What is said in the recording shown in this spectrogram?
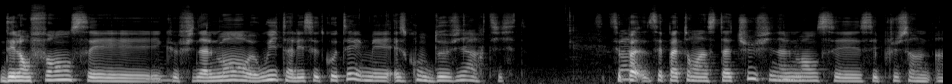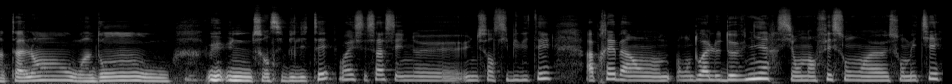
dès l'enfance et, mm. que finalement, oui, tu as laissé de côté, mais est-ce qu'on devient artiste? C'est pas c'est pas tant un statut finalement, mm. c'est plus un, talent ou un don ou une, sensibilité. Oui, c'est ça, c'est une, une, sensibilité. Après, ben, on, on, doit le devenir si on en fait son, euh, son métier.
